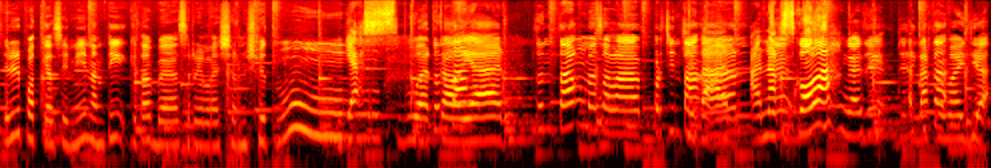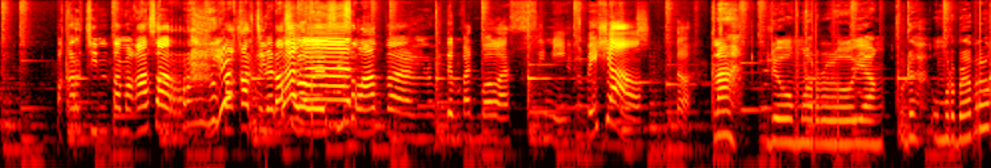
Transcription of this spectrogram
jadi di podcast ini nanti kita bahas relationship Wuh. Yes, buat Tentang kalian tentang masalah percintaan cintaan anak Ya, sekolah nggak sih? jadi- jadi anak kita- remaja pakar cinta Makassar Yes, pakar bener cinta banget. Sulawesi Selatan di tempat bolos ini spesial gitu. nah di umur lo yang udah umur berapa lo?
